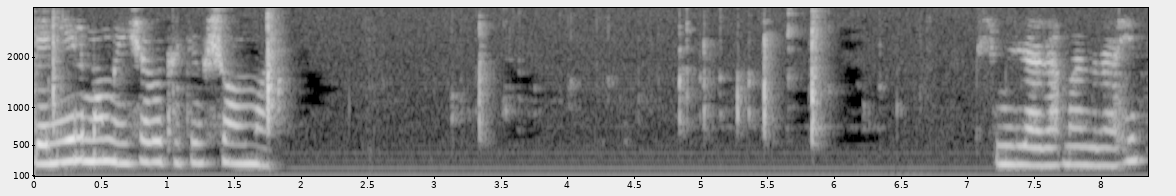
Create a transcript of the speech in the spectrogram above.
Deneyelim ama inşallah kötü bir şey olmaz. Bismillahirrahmanirrahim.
